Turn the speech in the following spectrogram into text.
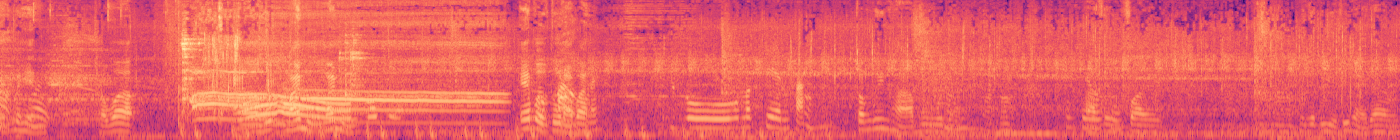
ยังไม่เห็นแต่ว่าเอาไม้หมูไม้หมู เอ๊ะเปิดประตูไหนไป ประตูรถเคนค่ะต้องวิ่งหาบูนอะโอเคหาโอเปเคนไฟมันจะไปอยู่ที่ไหนได้วะ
